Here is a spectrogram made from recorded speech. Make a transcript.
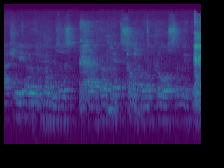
actually overcomes us and vote gets sunk on the course that we've got.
